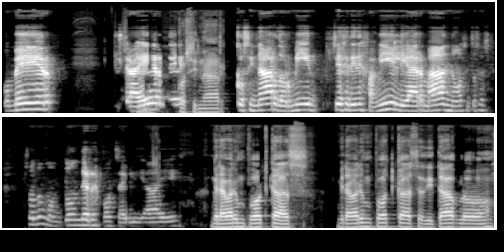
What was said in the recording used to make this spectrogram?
comer, distraerte, cocinar, cocinar, dormir, si es que tienes familia, hermanos, entonces son un montón de responsabilidades. Grabar un podcast, grabar un podcast, editarlo.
